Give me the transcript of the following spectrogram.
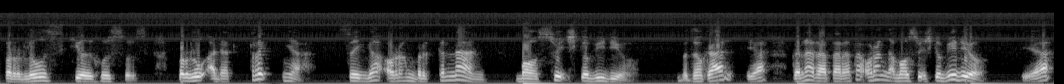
perlu skill khusus perlu ada triknya sehingga orang berkenan mau switch ke video. Betul kan? Ya, karena rata-rata orang nggak mau switch ke video. Ya,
